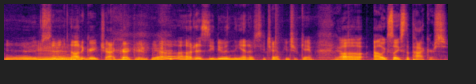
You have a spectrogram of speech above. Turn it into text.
Yeah, it's, uh, not a great track record. Yeah. Oh, how does he do in the NFC Championship game? Yeah. Uh, Alex likes the Packers.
